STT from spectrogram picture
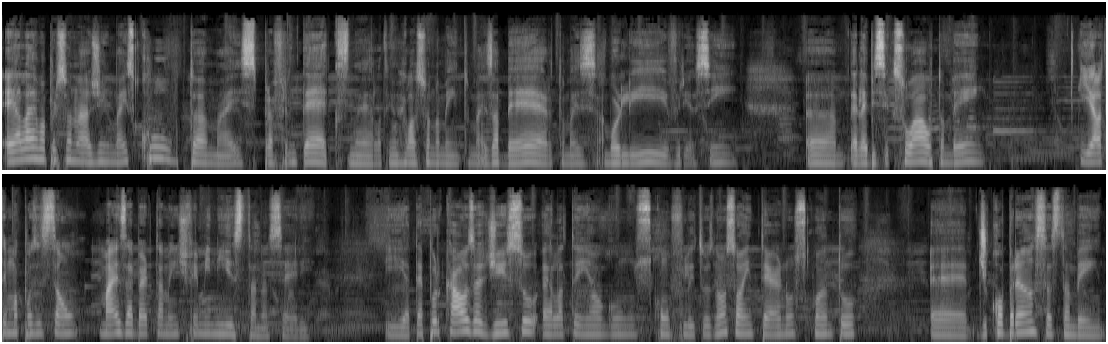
Ela é uma personagem mais culta, mais pra frentex, né? Ela tem um relacionamento mais aberto, mais amor livre, assim. Ah, ela é bissexual também. E ela tem uma posição mais abertamente feminista na série. E até por causa disso, ela tem alguns conflitos, não só internos, quanto é, de cobranças também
